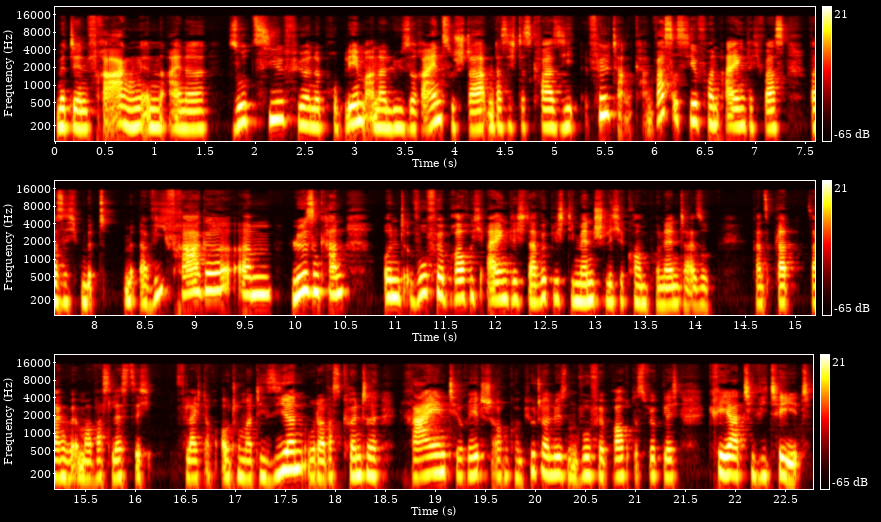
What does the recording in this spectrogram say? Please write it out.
mit den Fragen in eine so zielführende Problemanalyse reinzustarten, dass ich das quasi filtern kann. Was ist hiervon eigentlich was, was ich mit, mit einer Wie-Frage ähm, lösen kann? Und wofür brauche ich eigentlich da wirklich die menschliche Komponente? Also ganz platt sagen wir immer, was lässt sich vielleicht auch automatisieren oder was könnte rein theoretisch auch ein Computer lösen und wofür braucht es wirklich Kreativität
